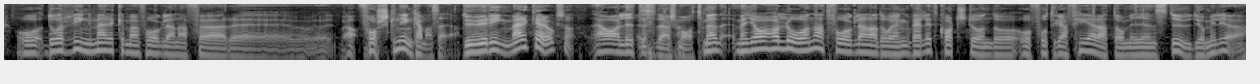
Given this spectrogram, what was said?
Och då ringmärker man fåglarna för eh, ja, forskning kan man säga. Du är ringmärkare också? Ja, lite sådär smått. Men, men jag har lånat fåglarna då en väldigt kort stund och, och fotograferat dem i en studiomiljö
